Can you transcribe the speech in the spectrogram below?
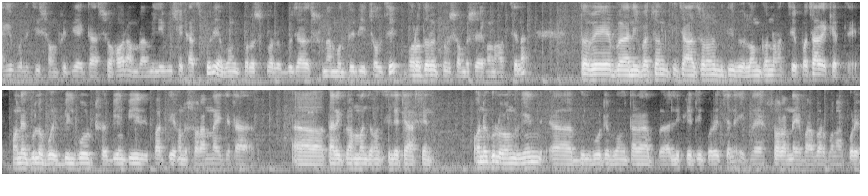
আগে বলেছি, সম্প্রীতি একটা শহর আমরা মিলেমিশে কাজ করি এবং পরস্পর বোঝাশোনার মধ্যে দিয়ে চলছে। বড় ধরনের কোনো সমস্যা এখন হচ্ছে না। তবে নির্বাচন কিছু আচরণবিধি লঙ্ঘন হচ্ছে প্রচারের ক্ষেত্রে। অনেকগুলো বিলবোর্ড বিএনপির প্রার্থী এখনও সরান নাই, যেটা তারেক রহমান যখন সিলেটে আসেন, অনেকগুলো রঙিন বিলবোর্ড এবং তারা লিফলেটিং করেছেন। এগুলো সরান নাই, বারবার বলার পরে।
